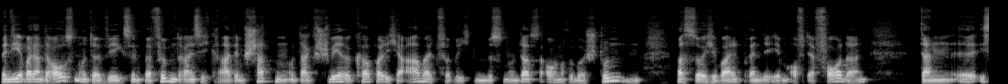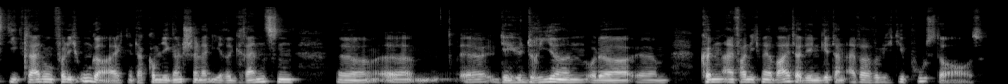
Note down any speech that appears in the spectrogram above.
Wenn die aber dann draußen unterwegs sind, bei 35 Grad im Schatten und da schwere körperliche Arbeit verrichten müssen und das auch noch über Stunden, was solche Waldbrände eben oft erfordern, dann äh, ist die Kleidung völlig ungeeignet. Da kommen die ganz schnell an ihre Grenzen, äh, äh, äh, dehydrieren oder äh, können einfach nicht mehr weiter. Denen geht dann einfach wirklich die Puste aus.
